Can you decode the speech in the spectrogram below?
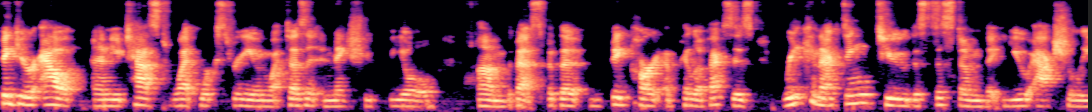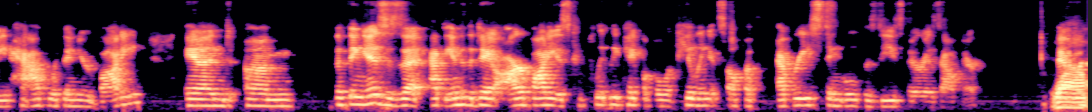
figure out and you test what works for you and what doesn't and makes you feel um, the best. But the big part of PaleoFX is reconnecting to the system that you actually have within your body. And um, the thing is, is that at the end of the day, our body is completely capable of healing itself of every single disease there is out there. Wow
